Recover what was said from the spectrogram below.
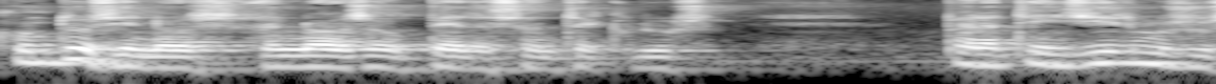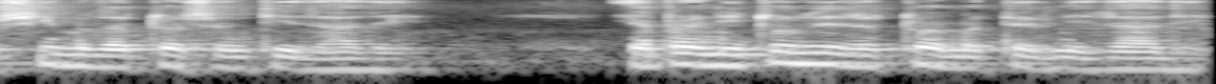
Conduze-nos a nós ao pé da Santa Cruz, para atingirmos o cimo da tua santidade e a plenitude da tua maternidade,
